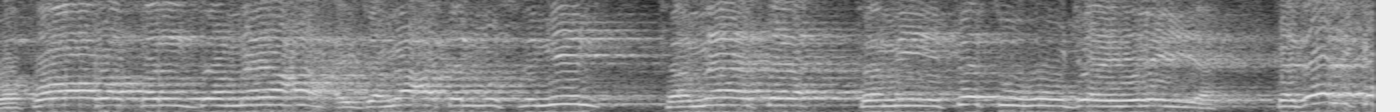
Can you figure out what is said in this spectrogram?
وفارق الجماعة أي جماعة المسلمين فمات فميتته جاهلية. كذلك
